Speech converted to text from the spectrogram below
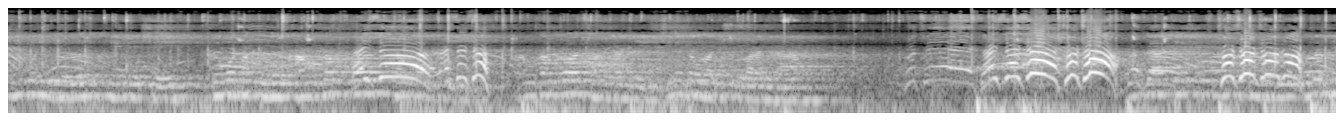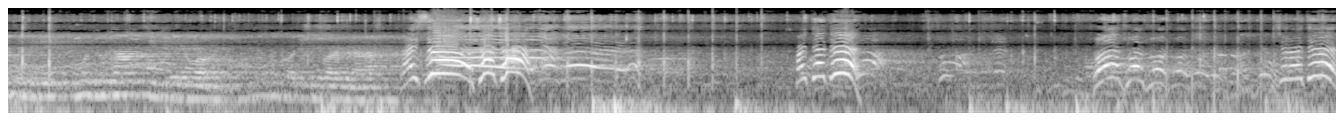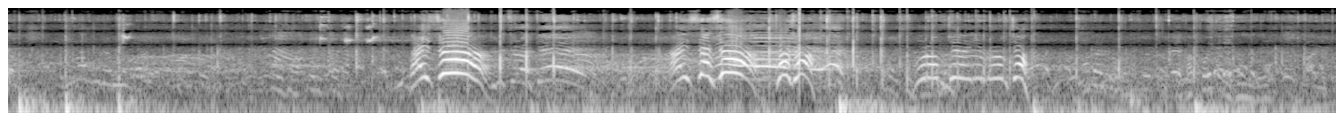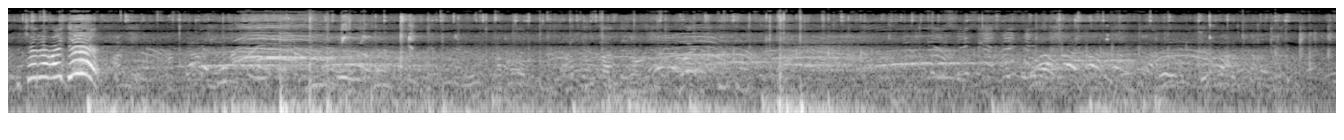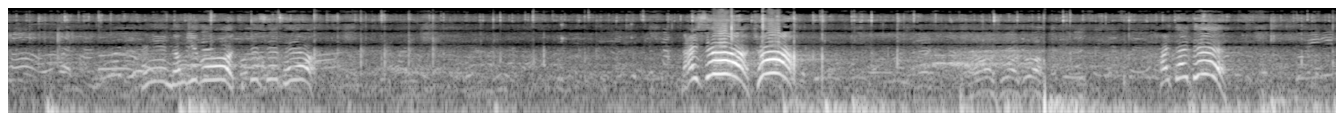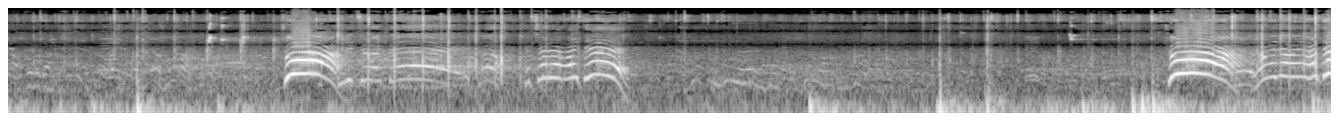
이문주, 김호시, 금호상무, 강성권, nice! nice nice! 강성권, 정현희 진행성 와주시기 바랍니다. nice nice! 좋아 좋아! 좋아 좋아 좋아 좋아! nice! 좋아 좋아! 화이팅 화이팅! 좋아, 좋아, 좋아, 좋아, 좋아. 기철이 화이팅! nice! nice nice! 좋아 좋아! 몰아붙여 형님 몰아붙여! 기철이 형 화이팅! 형님 넘기고 디펜스 해요 nice! 좋아! 아, 좋아, 좋아. 화이팅 화이팅! 좋아! 이리치 화이팅! 좋아. 해철이 형 화이팅! 좋아! 영현이 형 화이팅!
